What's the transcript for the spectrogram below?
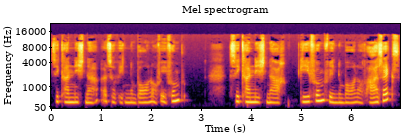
sie kann nicht nach, also wegen dem Bauern auf E5, sie kann nicht nach G5 wegen dem Bauern auf H6.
